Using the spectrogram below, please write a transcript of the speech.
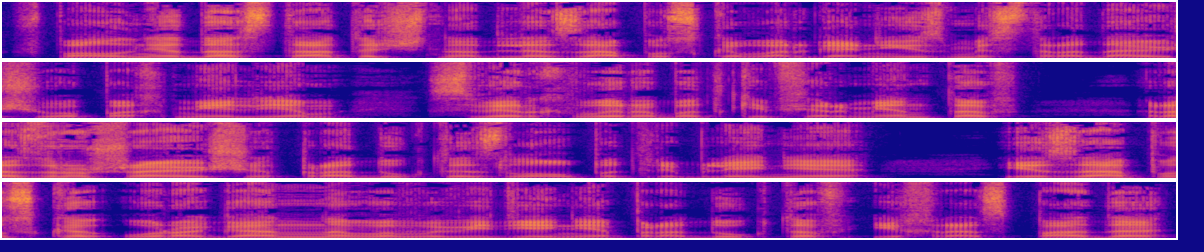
вполне достаточно для запуска в организме страдающего похмельем сверхвыработки ферментов, разрушающих продукты злоупотребления и запуска ураганного выведения продуктов их распада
